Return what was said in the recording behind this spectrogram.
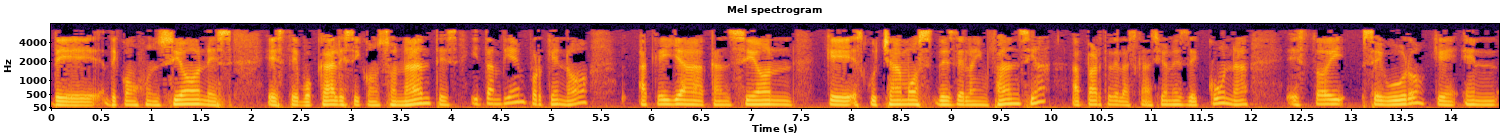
de, de, conjunciones este, vocales y consonantes y también, ¿por qué no?, aquella canción que escuchamos desde la infancia, aparte de las canciones de cuna, estoy seguro que en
